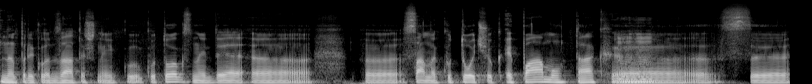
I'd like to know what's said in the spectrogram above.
наприклад, затишний куток, знайде. Е, е, Саме куточок епаму, так, е, з е,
